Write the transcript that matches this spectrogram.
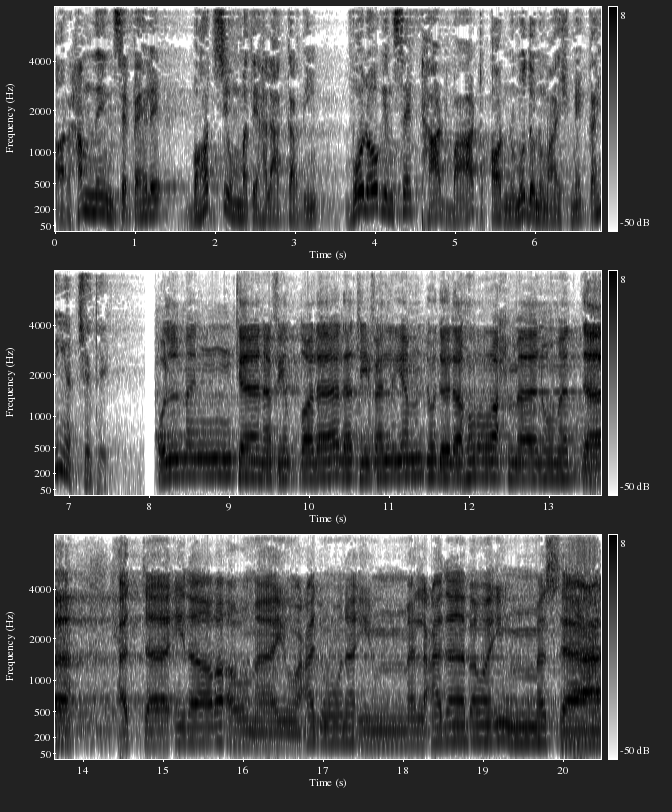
اور ہم نے ان سے پہلے بہت سی امتیں ہلاک کر دیں۔ وہ لوگ ان سے ٹھاٹ باٹ اور نمود و نمائش میں کہیں اچھے تھے۔ قل من كان في الضلالة فليمدد له الرحمن مدا حتى إذا رأوا ما يوعدون إما العذاب وإما الساعة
